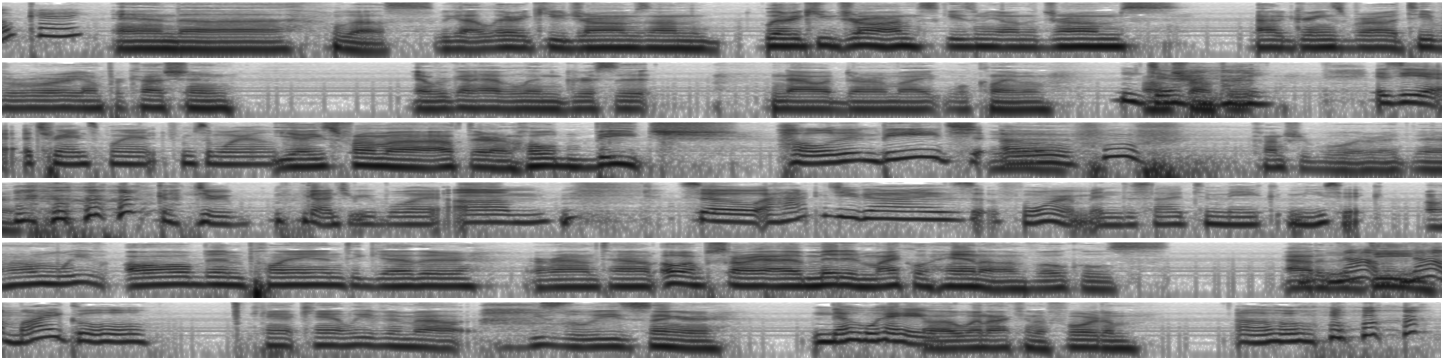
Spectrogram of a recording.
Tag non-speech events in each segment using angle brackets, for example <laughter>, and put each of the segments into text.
okay. And uh, who else? We got Larry Q. Drums on the Larry Q. Drawn, excuse me, on the drums. Out of Greensboro, Tiva Rory on percussion. And we're gonna have Lynn Grissett, now a Durhamite. We'll claim him. On trumpet. Durham. Is he a, a transplant from somewhere else? Yeah, he's from uh, out there in Holden Beach. Holden Beach. Yeah. Oh, whew. Country boy right there. <laughs> country country boy. Um, so how did you guys form and decide to make music? Um, we've all been playing together around town. Oh, I'm sorry, I omitted Michael Hanna on vocals out of the not D. not Michael. Can't can't leave him out. He's <sighs> the lead singer No way. uh, when I can afford him. oh. <laughs>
